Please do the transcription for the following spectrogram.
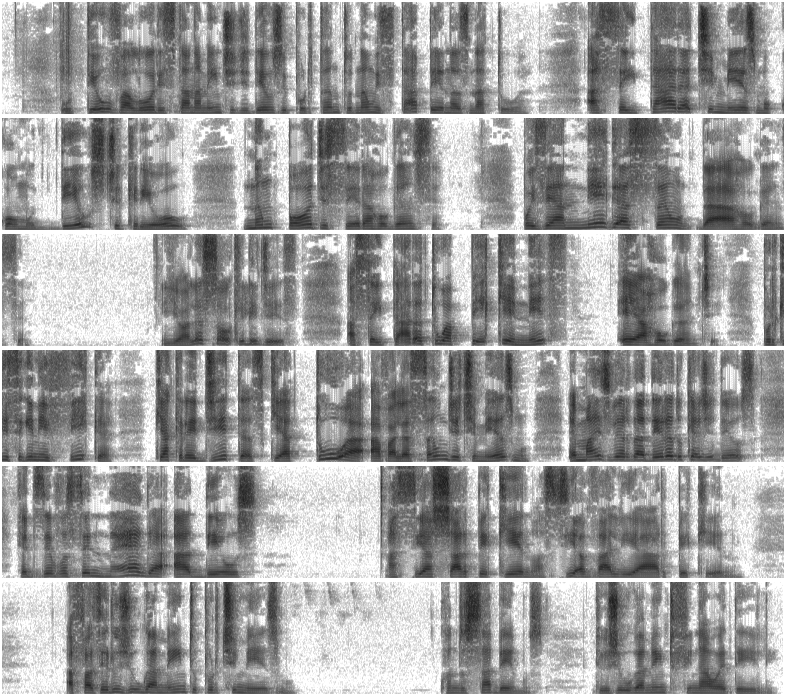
O teu valor está na mente de Deus e, portanto, não está apenas na tua. Aceitar a ti mesmo como Deus te criou não pode ser arrogância, pois é a negação da arrogância. E olha só o que ele diz: aceitar a tua pequenez é arrogante, porque significa que acreditas que a tua avaliação de ti mesmo é mais verdadeira do que a de Deus. Quer dizer, você nega a Deus a se achar pequeno, a se avaliar pequeno, a fazer o julgamento por ti mesmo. Quando sabemos que o julgamento final é dele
